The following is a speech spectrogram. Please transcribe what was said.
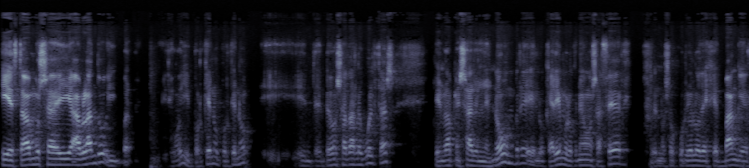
y estábamos ahí hablando y bueno, y oye, ¿por qué no? ¿Por qué no? Y empezamos a darle vueltas, primero a pensar en el nombre, en lo que haremos, lo que no vamos a hacer. Pues nos ocurrió lo de Headbanger,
